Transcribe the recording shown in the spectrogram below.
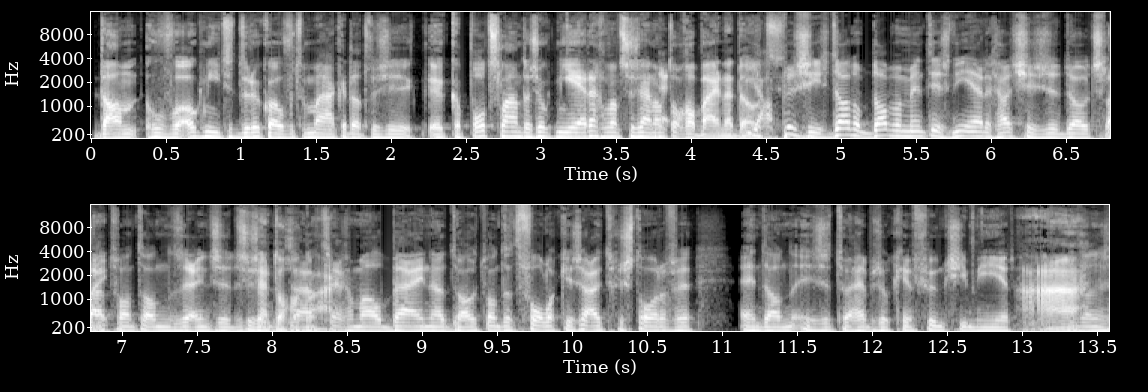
dan hoeven we ook niet te druk over te maken dat we ze eh, kapot slaan. Dat is ook niet erg, want ze zijn dan Nee. toch al bijna dood. Ja, precies. Dan op dat moment is het niet erg als je ze doodslaat. Nee. Want dan zijn ze, Ze zijn toch al zeg maar, al bijna dood. Want het volk is uitgestorven. En dan is het, hebben ze ook geen functie meer. Ah. En dan is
